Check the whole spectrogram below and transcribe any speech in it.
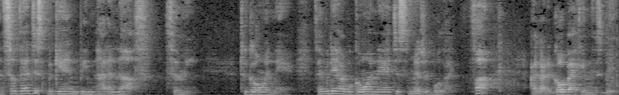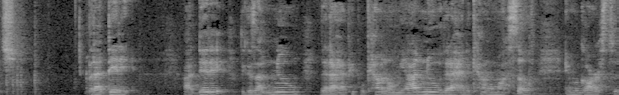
And so that just began to be not enough for me to go in there. So every day I would go in there just miserable, like, fuck, I gotta go back in this bitch. But I did it. I did it because I knew that I had people counting on me. I knew that I had to count on myself in regards to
